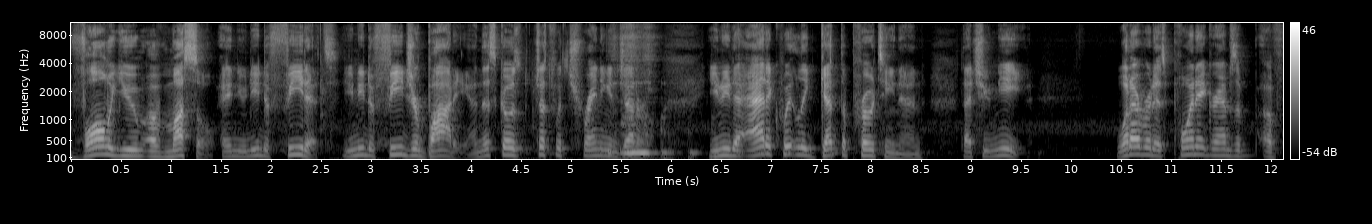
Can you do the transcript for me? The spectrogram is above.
volume of muscle and you need to feed it. You need to feed your body. And this goes just with training in general. You need to adequately get the protein in that you need. Whatever it is, 0.8 grams of, of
